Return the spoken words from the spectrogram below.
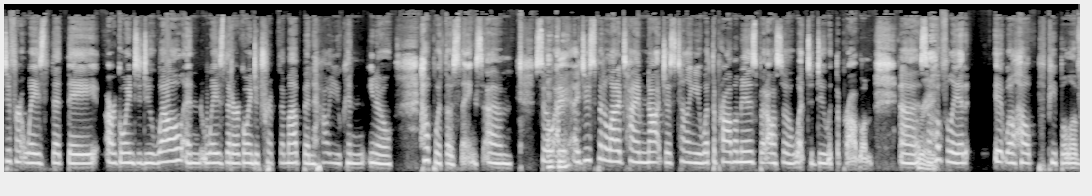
different ways that they are going to do well and ways that are going to trip them up, and how you can you know help with those things. Um, so okay. I, I do spend a lot of time not just telling you what the problem is, but also what to do with the problem. Uh, so hopefully it, it will help people of,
